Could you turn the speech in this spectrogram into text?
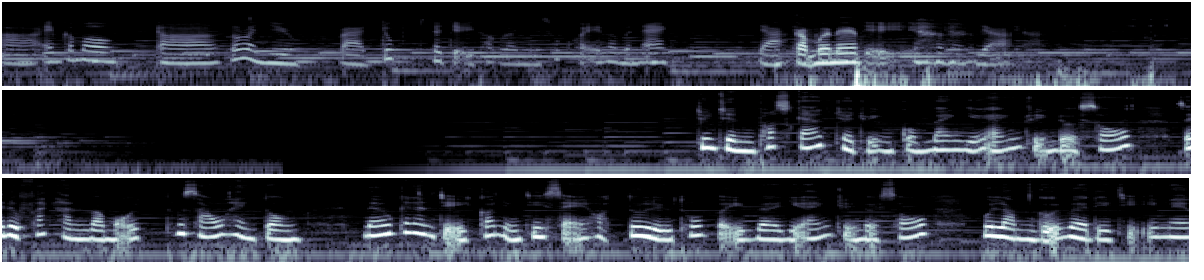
À, em cảm ơn à, rất là nhiều. Và chúc cho chị thật là nhiều sức khỏe và bình an. Dạ. Cảm, cảm ơn em. chị. Dạ. Chương trình podcast trò chuyện cùng ban dự án chuyển đổi số sẽ được phát hành vào mỗi thứ sáu hàng tuần. Nếu các anh chị có những chia sẻ hoặc tư liệu thú vị về dự án chuyển đổi số, vui lòng gửi về địa chỉ email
